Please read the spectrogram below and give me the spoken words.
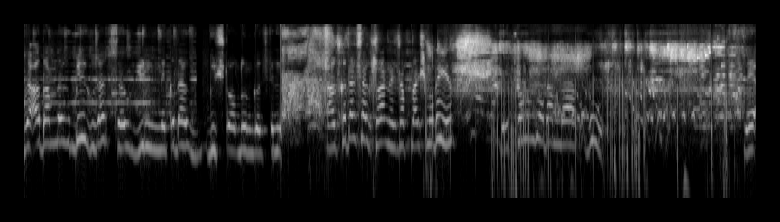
Ve adamları bir güzel Sörgün'ün ne kadar güçlü olduğunu gösteriyor. Arkadaşlar şu an hesaplaşmadayız. Ve sonuncu adam da bu. Ve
